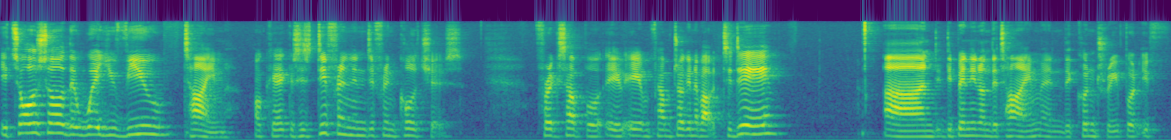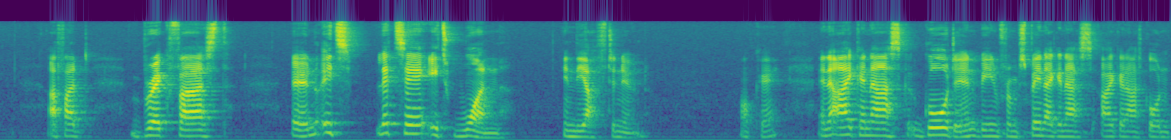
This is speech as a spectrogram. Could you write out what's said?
it's also the way you view time okay? Because it's different in different cultures for example if, if i'm talking about today and depending on the time and the country but if i've had breakfast uh, and it's let's say it's one in the afternoon okay? And i can ask gordon being from spain i can ask i can ask gordon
